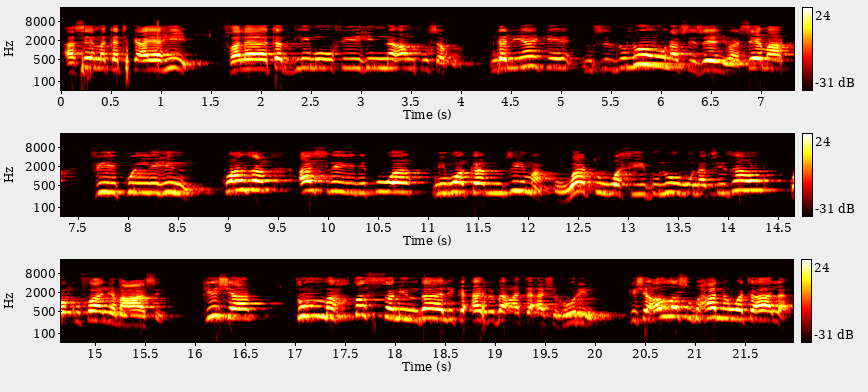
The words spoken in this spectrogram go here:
asema katika aya hii fala tadlimu fihinna anfusakum. Ndani yake msidhulumu nafsi zenu asema fi kullihin. Kwanza asli ilikuwa ni mwaka mzima. Watu wasidhulumu nafsi zao kwa kufanya maasi. Kisha thumma ikhtassa min dhalika arba'ata ashhurin. Kisha Allah subhanahu wa ta'ala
